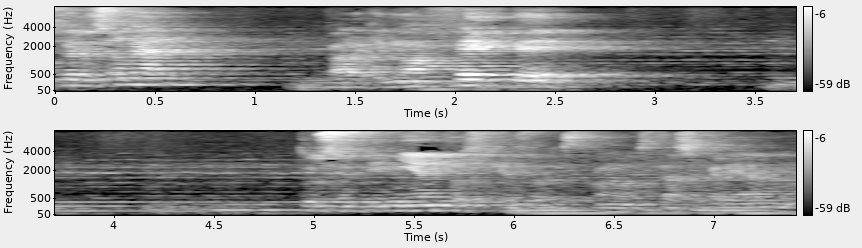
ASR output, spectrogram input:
Personal para que no afecte tus sentimientos, que es lo que estás creando.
